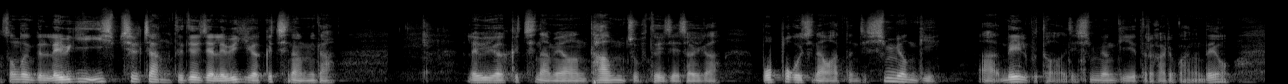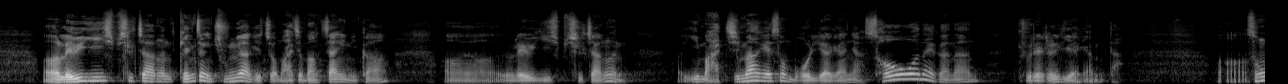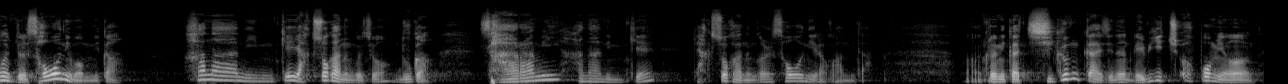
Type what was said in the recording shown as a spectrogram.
성도님들 레위기 27장 드디어 이제 레위기가 끝이 납니다. 레위기가 끝이 나면 다음 주부터 이제 저희가 못 보고 지나왔던 이제 신명기 아 내일부터 이제 신명기에 들어가려고 하는데요. 어, 레위기 27장은 굉장히 중요하겠죠. 마지막 장이니까. 어, 레위기 27장은 이 마지막에서 뭘 이야기하냐? 서원에 관한 규례를 이야기합니다. 어, 성도님들 서원이 뭡니까? 하나님께 약속하는 거죠. 누가? 사람이 하나님께 약속하는 걸 서원이라고 합니다. 어, 그러니까 지금까지는 레위기 쭉 보면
